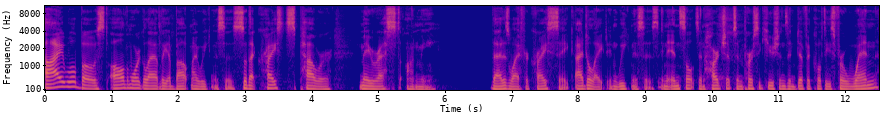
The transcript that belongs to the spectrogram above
I will boast all the more gladly about my weaknesses, so that Christ's power may rest on me. That is why, for Christ's sake, I delight in weaknesses, in insults, in hardships, in persecutions, and difficulties. For when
